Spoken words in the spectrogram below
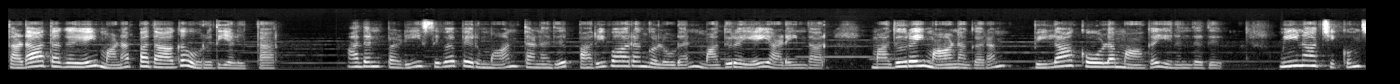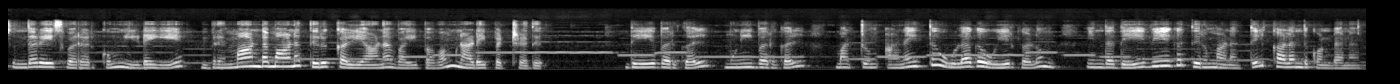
தடாதகையை மணப்பதாக உறுதியளித்தார். அதன்படி சிவபெருமான் தனது பரிவாரங்களுடன் மதுரையை அடைந்தார். மதுரை மாநகரம் விழா கோலமாக இருந்தது. மீனாட்சிக்கும் சுந்தரேஸ்வரருக்கும் இடையே பிரம்மாண்டமான திருக்கல்யாண வைபவம் நடைபெற்றது. தேவர்கள் முனிவர்கள் மற்றும் அனைத்து உலக உயிர்களும் இந்த தெய்வீக திருமணத்தில் கலந்து கொண்டனர்.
